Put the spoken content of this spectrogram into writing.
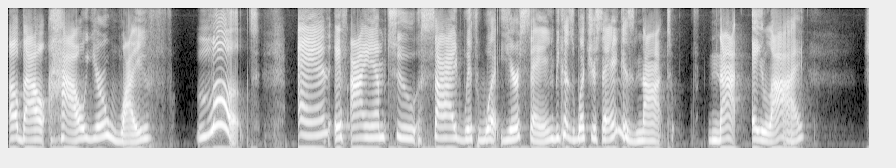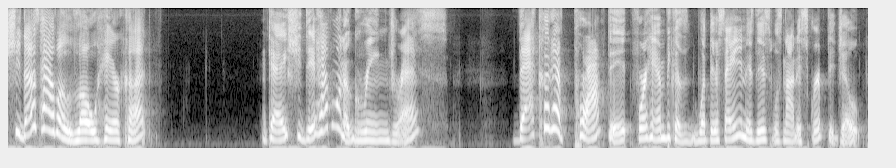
about how your wife looked. And if I am to side with what you're saying, because what you're saying is not not a lie, she does have a low haircut. Okay, she did have on a green dress. That could have prompted for him because what they're saying is this was not a scripted joke.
